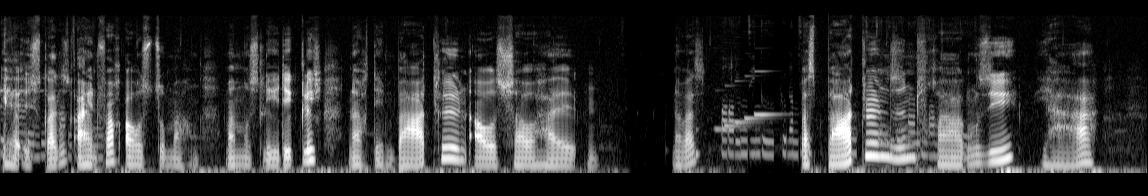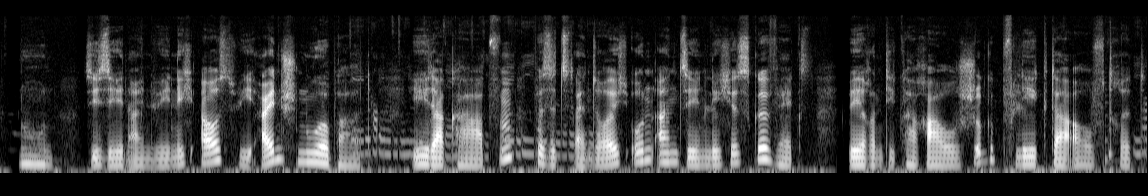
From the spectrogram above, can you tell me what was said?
Er ist ganz einfach auszumachen. Man muss lediglich nach dem Barteln Ausschau halten. Na was? Was Barteln sind, fragen Sie? Ja. Nun, Sie sehen ein wenig aus wie ein Schnurrbart. Jeder Karpfen besitzt ein solch unansehnliches Gewächs, während die Karausche gepflegter auftritt.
